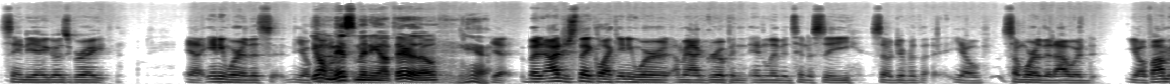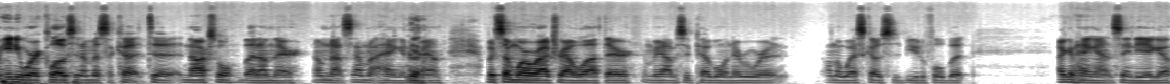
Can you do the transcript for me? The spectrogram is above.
San Diego's great. Yeah, anywhere that's you know. You don't kind of- miss many out there though. yeah. Yeah, but I just think like anywhere. I mean, I grew up in, and live in Tennessee, so different. You know, somewhere that I would. You know, if I'm anywhere close and I miss a cut to Knoxville, but I'm there. I'm not. I'm not hanging Yeah. around. But somewhere where I travel out there. I mean, obviously Pebble and everywhere on the West Coast is beautiful, but I can hang out in San Diego.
